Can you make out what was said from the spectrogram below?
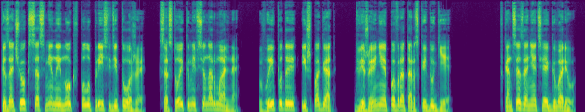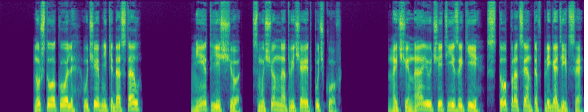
Казачок со сменой ног в полуприседе тоже. Со стойками все нормально. Выпады и шпагат. Движение по вратарской дуге. В конце занятия говорю. «Ну что, Коль, учебники достал?» «Нет еще», — смущенно отвечает Пучков. «Начинаю учить языки, сто процентов пригодится»,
